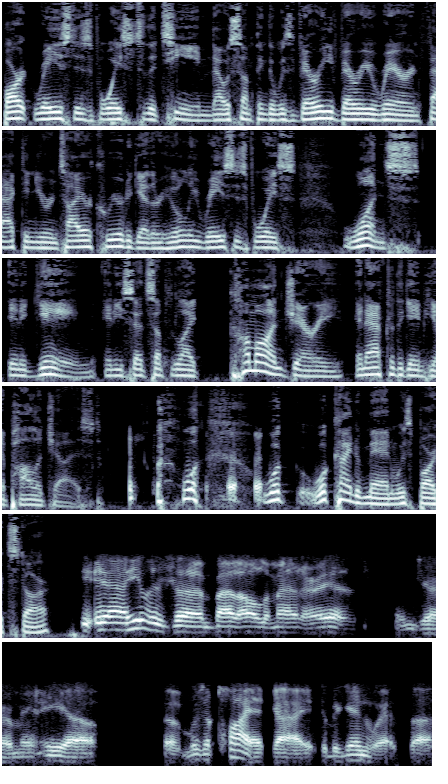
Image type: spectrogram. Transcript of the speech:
Bart raised his voice to the team. That was something that was very, very rare. In fact, in your entire career together, he only raised his voice once in a game and he said something like, come on, Jerry. And after the game, he apologized. what, what, what kind of man was Bart Starr? Yeah, he was uh, about all the man there is in Jeremy. He uh, uh, was a quiet guy to begin with, uh,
